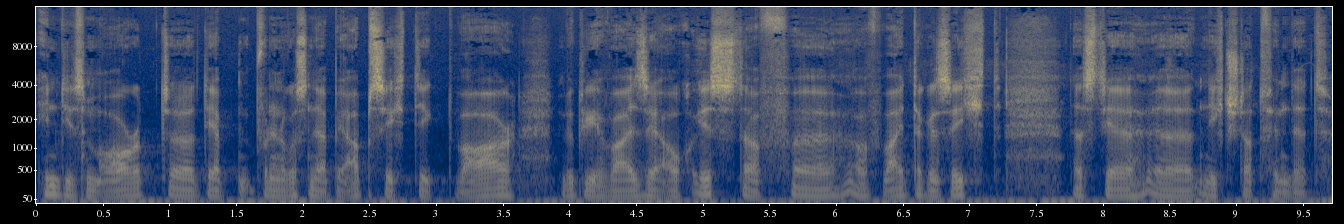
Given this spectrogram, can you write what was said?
in diesem Ort, äh, der von den Russen ja beabsichtigt war, möglicherweise auch ist auf, auf weitere Sicht, dass der nicht stattfindet.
